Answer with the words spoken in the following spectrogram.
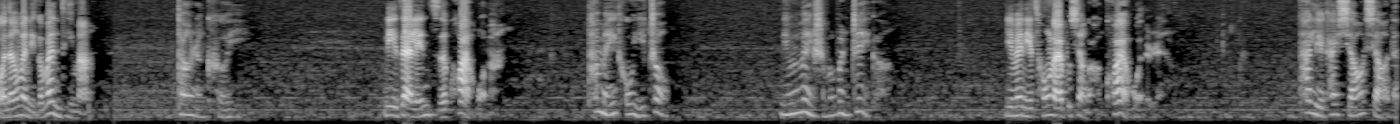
我能问你个问题吗？”“当然可以。”“你在林茨快活吗？”他眉头一皱。“您为什么问这个？”“因为你从来不像个很快活的人。”他咧开小小的、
